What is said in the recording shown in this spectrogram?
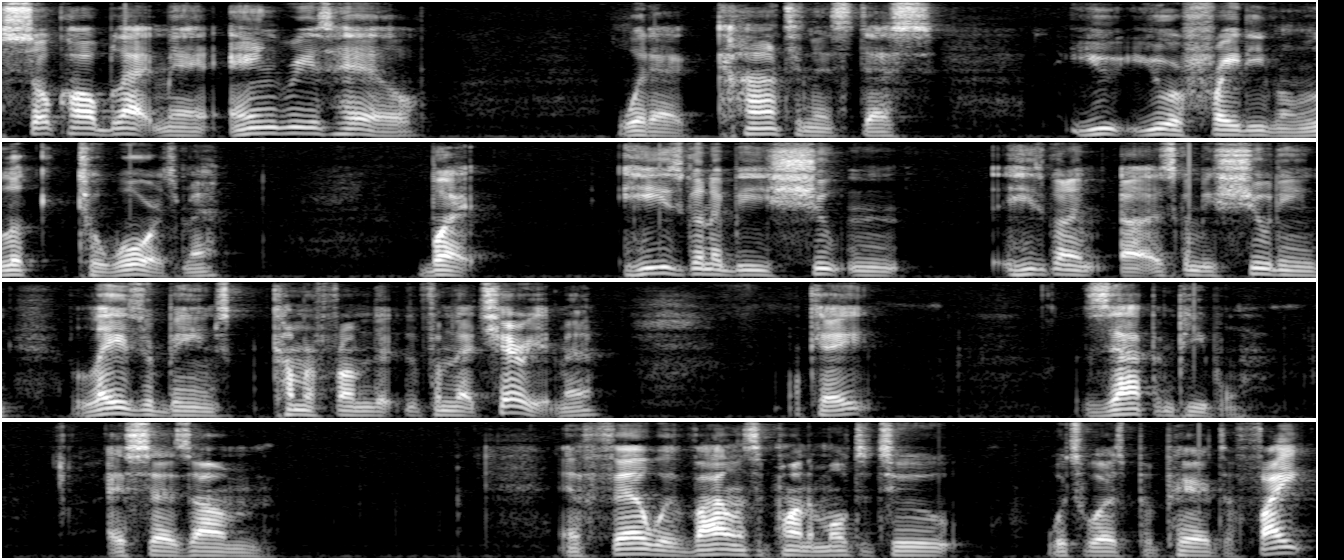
a so-called black man, angry as hell, with a countenance that's you you're afraid to even look towards, man. But he's gonna be shooting. He's gonna uh, it's gonna be shooting laser beams coming from the from that chariot, man. Okay, zapping people. It says um. And fell with violence upon the multitude which was prepared to fight,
